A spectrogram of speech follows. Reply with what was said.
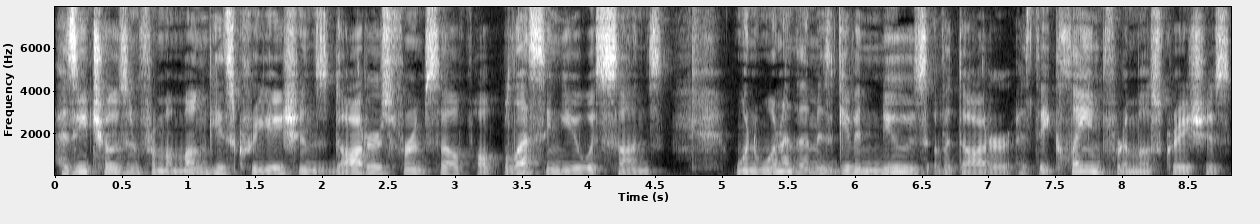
Has he chosen from among his creations daughters for himself while blessing you with sons? When one of them is given news of a daughter as they claim for the most gracious,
